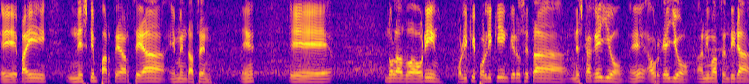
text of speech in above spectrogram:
e, bai nesken parte hartzea emendatzen. E? E, nola doa hori, poliki-poliki geroz eta neska gehiago, e? aur gehiago animatzen dira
